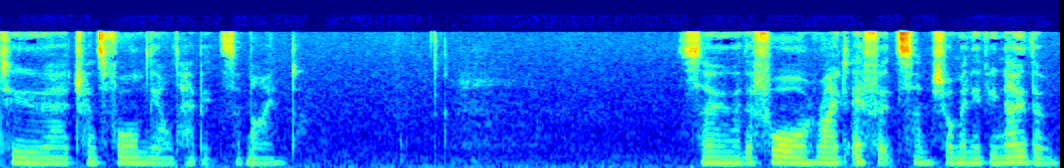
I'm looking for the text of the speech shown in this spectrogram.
to uh, transform the old habits of mind. So the four right efforts, I'm sure many of you know them,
